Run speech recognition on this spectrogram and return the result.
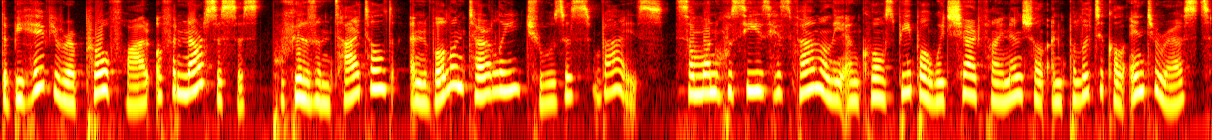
the behavioral profile of a narcissist who feels entitled and voluntarily chooses vice. Someone who sees his family and close people with shared financial and political interests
